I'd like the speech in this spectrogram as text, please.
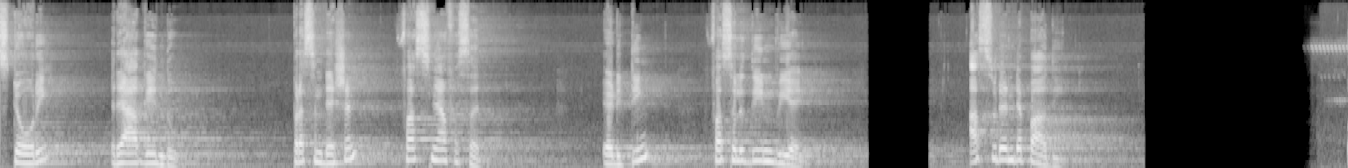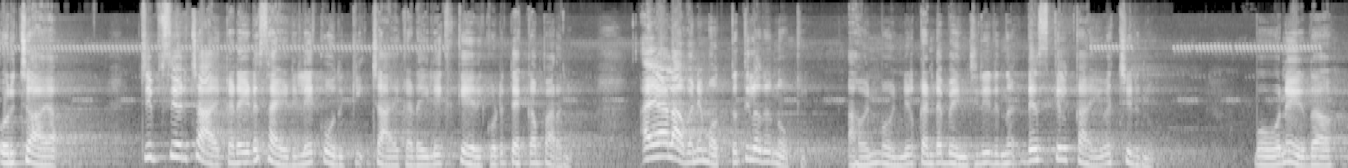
Story Ragendu. Presentation Fasna Fasal. Editing Fasaluddin V I. അസുരന്റെ പാതി. ഒരു ചായ. ജിപ്സി ഒരു ചായക്കടയുടെ സൈഡിലേക്ക് ഒതുക്കി ചായക്കടയിലേക്ക് കയറിക്കൊണ്ട് തെക്കൻ പറഞ്ഞു. അയാൾ അവനെ മൊത്തത്തിലത് നോക്കി. അവൻ മുന്നിൽ കണ്ട ബെഞ്ചിലിരുന്ന് ഡെസ്കിൽ കൈവച്ചിരുന്നു മോനേതാ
